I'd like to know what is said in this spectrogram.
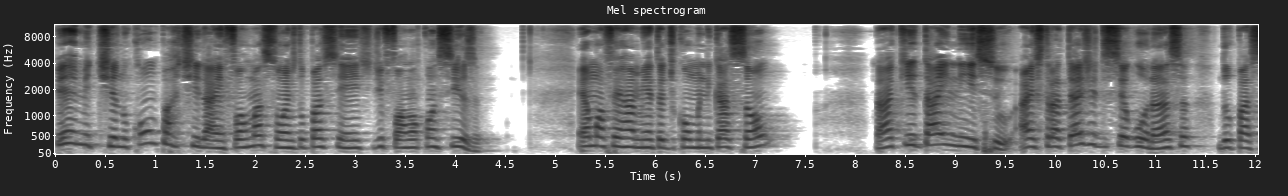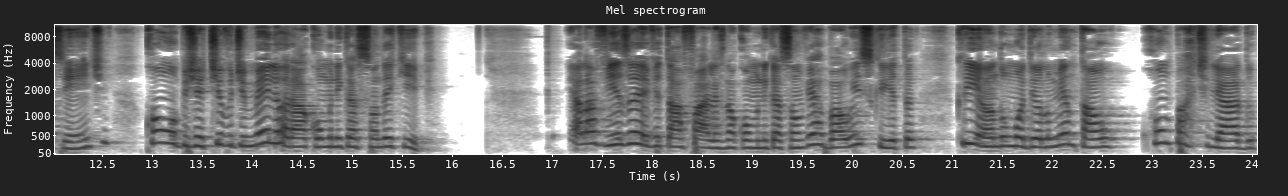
permitindo compartilhar informações do paciente de forma concisa. É uma ferramenta de comunicação tá, que dá início à estratégia de segurança do paciente com o objetivo de melhorar a comunicação da equipe. Ela visa evitar falhas na comunicação verbal e escrita, criando um modelo mental compartilhado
